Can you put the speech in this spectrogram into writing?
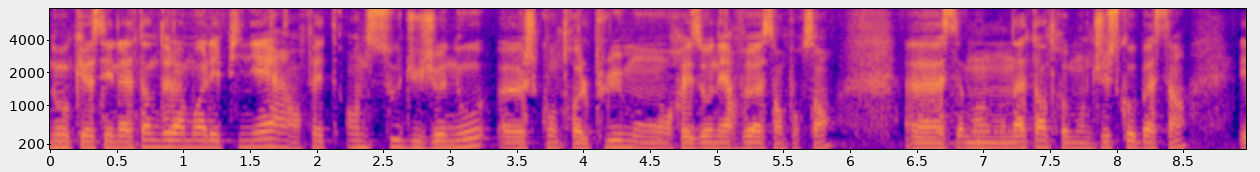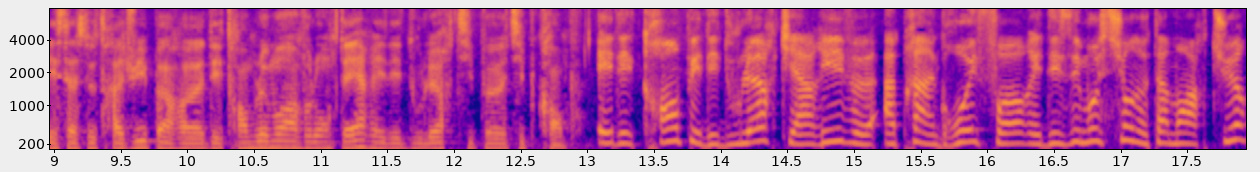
donc euh, c'est une atteinte de la moelle épinière. En fait, en dessous du genou, euh, je contrôle plus mon réseau nerveux à 100%. Euh, mon atteinte remonte jusqu'au bassin et ça se traduit par euh, des tremblements involontaires et des douleurs type euh, type crampe. Et des crampes et des douleurs qui arrivent après un gros effort et des émotions, notamment Arthur.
